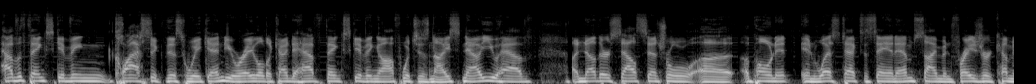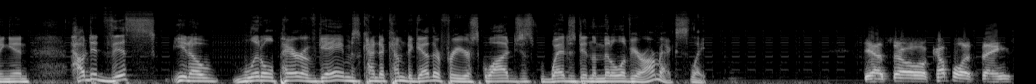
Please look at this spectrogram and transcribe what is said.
have a Thanksgiving Classic this weekend. You were able to kind of have Thanksgiving off, which is nice. Now you have another South Central uh, opponent in West Texas A&M, Simon Fraser, coming in. How did this, you know, little pair of games kind of come together for your squad, just wedged in the middle of your Armex slate? Yeah, so a couple of things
